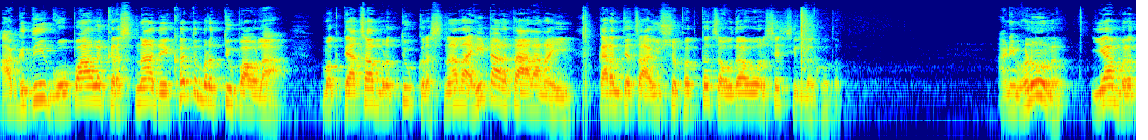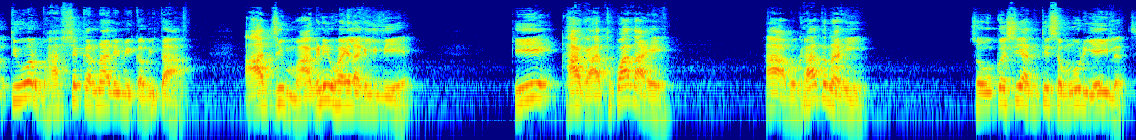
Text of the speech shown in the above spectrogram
अगदी गोपाल कृष्णा देखत मृत्यू पावला मग त्याचा मृत्यू कृष्णालाही टाळता आला नाही कारण त्याचं आयुष्य फक्त चौदाव्या वर्षे शिल्लक होतं. आणि म्हणून या मृत्यूवर भाष्य करणारी मी कविता आज जी मागणी व्हायला लागलेली आहे की हा घातपात आहे. हा अपघात नाही. चौकशी अंतीसमोर येईलच.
